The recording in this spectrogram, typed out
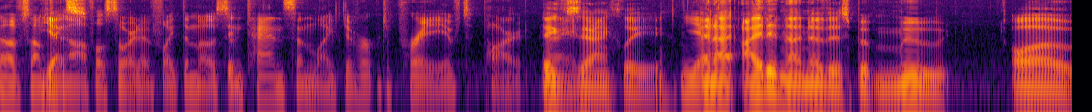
of something Yes. awful, sort of like the most intense and like depraved part. right? Exactly. Yeah. And I, I did not know this, but Moot, uh,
